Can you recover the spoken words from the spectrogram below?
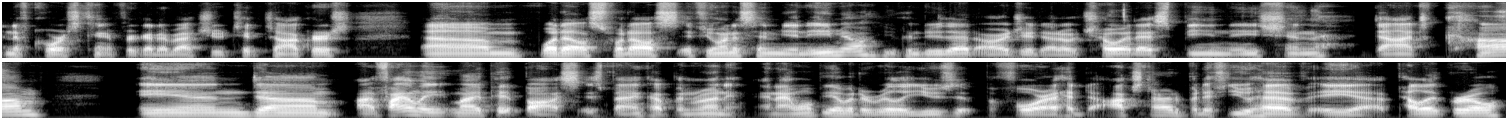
And of course, can't forget about you TikTokers. Um, what else? What else? If you want to send me an email, you can do that, rj.ochoa at sbnation.com. And um, finally, my pit boss is back up and running, and I won't be able to really use it before I head to Oxnard. But if you have a uh, pellet grill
